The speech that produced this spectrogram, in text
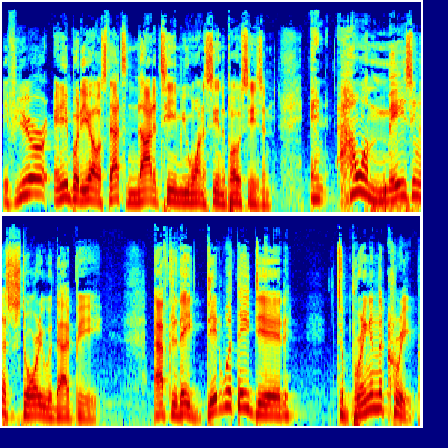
If you're anybody else, that's not a team you want to see in the postseason. And how amazing a story would that be after they did what they did to bring in the creep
